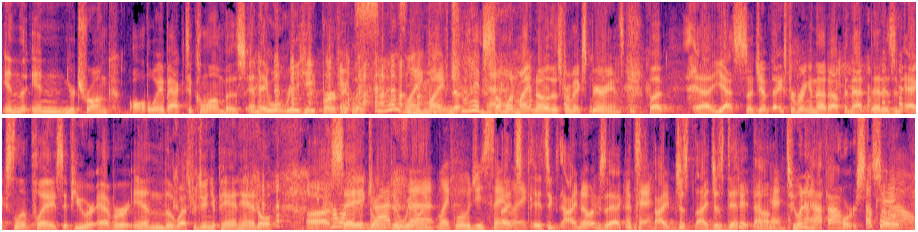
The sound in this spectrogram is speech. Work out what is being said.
in the in your trunk all the way back to Columbus, and they will reheat perfectly. It sounds like you might know, someone might know this from experience, but uh, yes. So Jim, thanks for bringing that up, and that that is an excellent place if you are ever in the West Virginia Panhandle. Uh, say going through Wheeling. Like, what would you say? Uh, It's, like, it's I know exactly. It's, Okay. I just I just did it. Um, Okay. Two and a half hours. Okay. So Wow.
